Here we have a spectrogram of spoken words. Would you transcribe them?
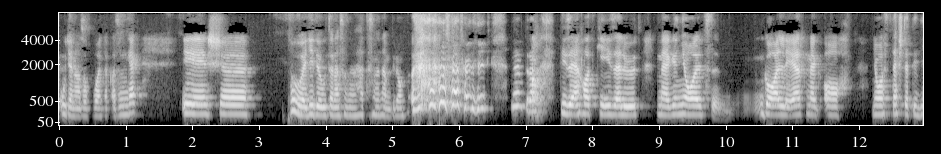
ugyanazok voltak az ingek. És Hú, egy idő után azt mondom, hát ezt már nem bírom. nem tudom, 16 kézelőt, meg 8 gallért, meg oh, nyolc testet így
